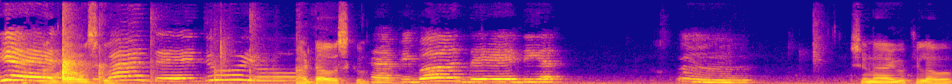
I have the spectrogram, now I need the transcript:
ये हटाओ उसको। बर्थडे टू यू हटाओ उसको। हैप्पी बर्थडे डियर शनाया को खिलाओ।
